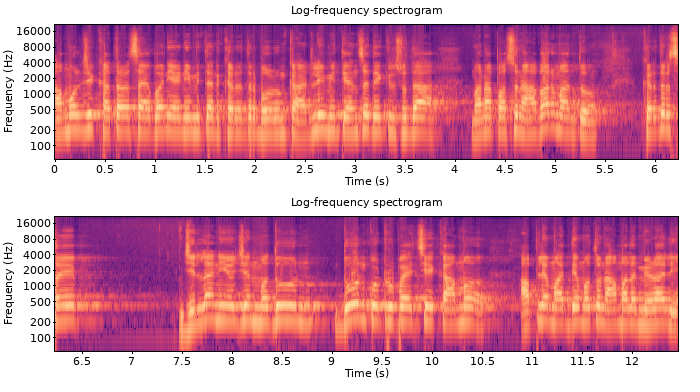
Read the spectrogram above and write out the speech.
अमोलजी खताळ साहेबांनी या निमित्तानं खरं तर भरून काढली. मी त्यांचं देखील सुद्धा मनापासून आभार मानतो. खरं तर साहेब जिल्हा नियोजनमधून दोन कोटी रुपयाचे कामं आपल्या माध्यमातून आम्हाला मिळाली.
